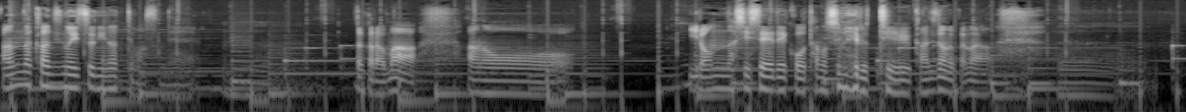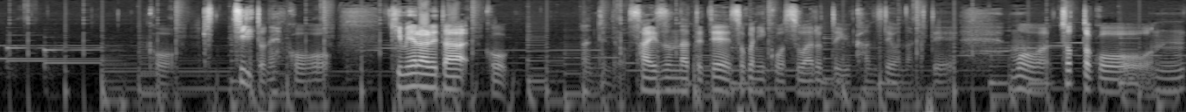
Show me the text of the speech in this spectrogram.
あんな感じの椅子になってますね。うん。だからまあ、あのー、いろんな姿勢でこう楽しめるっていう感じなのかな。こう、きっちりとね、こう、決められた、こう、サイズになってて、そこにこう座るという感じではなくて、もうちょっとこう、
